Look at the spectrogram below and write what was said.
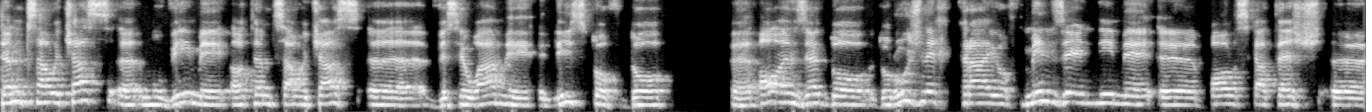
Tym cały czas e, mówimy o tym, cały czas e, wysyłamy listów do ONZ, do, do różnych krajów, między innymi e, Polska też e,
